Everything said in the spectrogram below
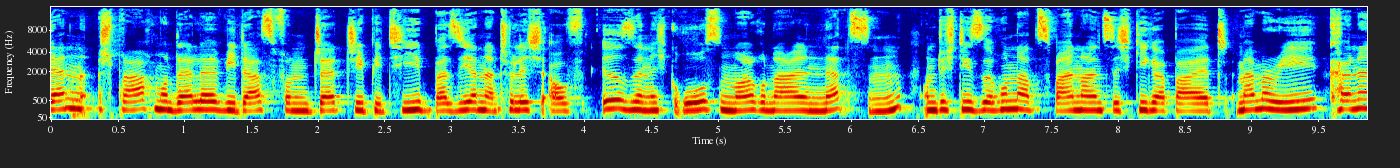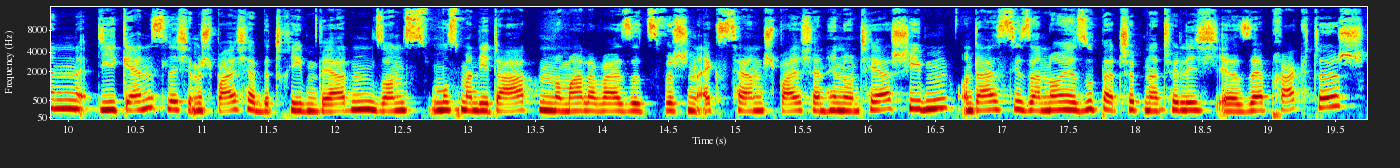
Denn Sprachmodelle wie das von JetGPT basieren natürlich auf irrsinnig großen neuronalen Netzen und durch diese 192 Gigabyte Memory können die gänzlich im Speicher betrieben werden. Sonst muss man die Daten normalerweise zwischen externen Speichern hin und her schieben. Und da ist dieser neue Superchip natürlich äh, sehr praktisch.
